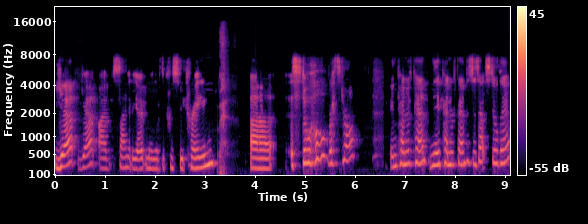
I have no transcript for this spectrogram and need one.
yeah, yeah. I sang at the opening of the Krispy Kreme uh, store restaurant in Penrith Pan- near Penrith Panthers. Is that still there?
